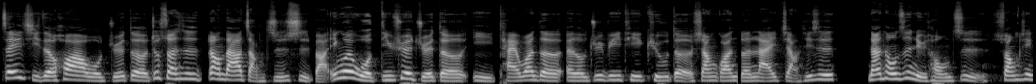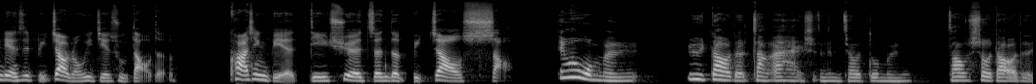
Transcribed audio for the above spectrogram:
这一集的话，我觉得就算是让大家长知识吧，因为我的确觉得以台湾的 LGBTQ 的相关人来讲，其实男同志、女同志、双性恋是比较容易接触到的，跨性别的确真的比较少。因为我们遇到的障碍还是真的比较多，我们遭受到的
